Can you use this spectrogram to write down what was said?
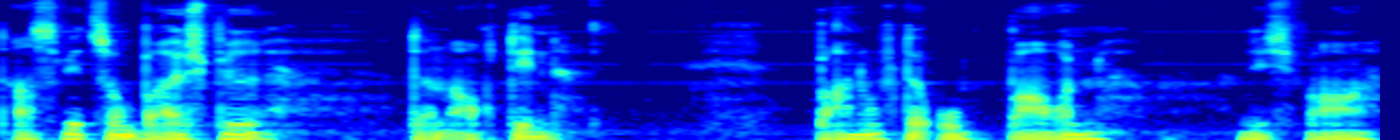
dass wir zum Beispiel dann auch den Bahnhof da oben bauen, nicht wahr?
